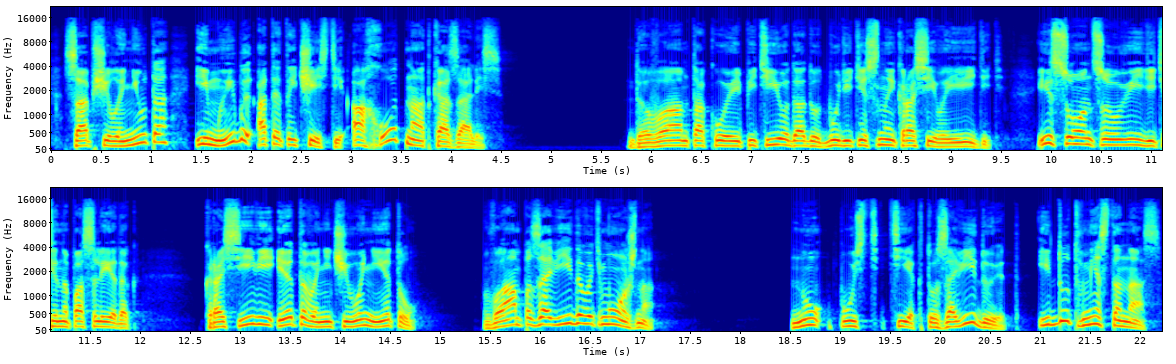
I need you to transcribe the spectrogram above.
— сообщила Нюта, «и мы бы от этой чести охотно отказались». Да вам такое питье дадут, будете сны красивые видеть. И солнце увидите напоследок. Красивей этого ничего нету. Вам позавидовать можно. Ну, пусть те, кто завидует, идут вместо нас.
